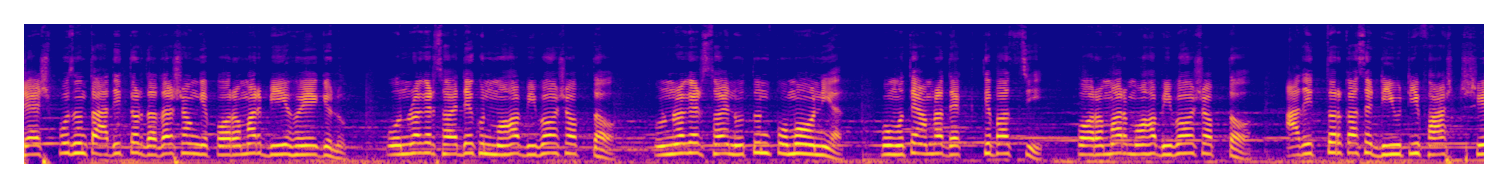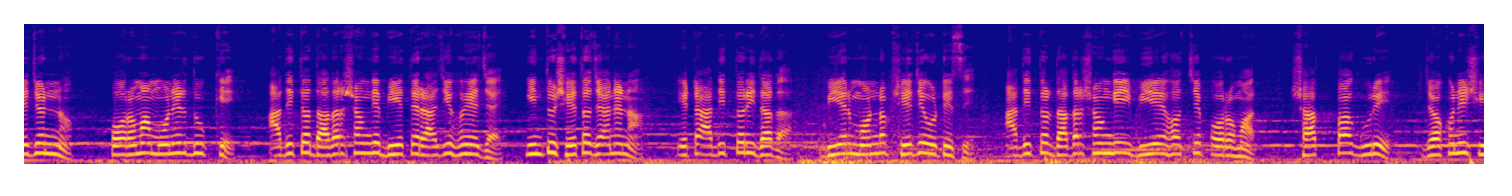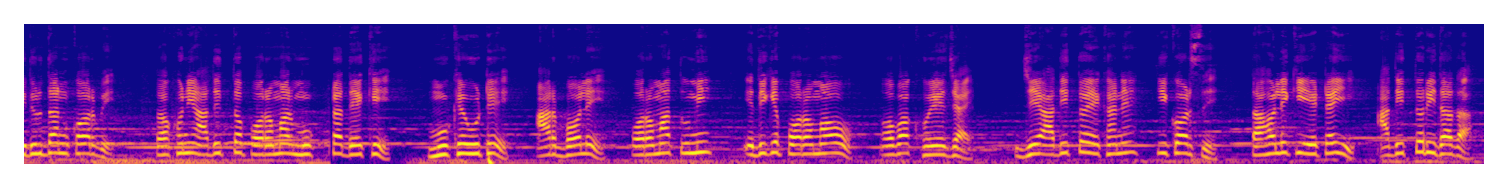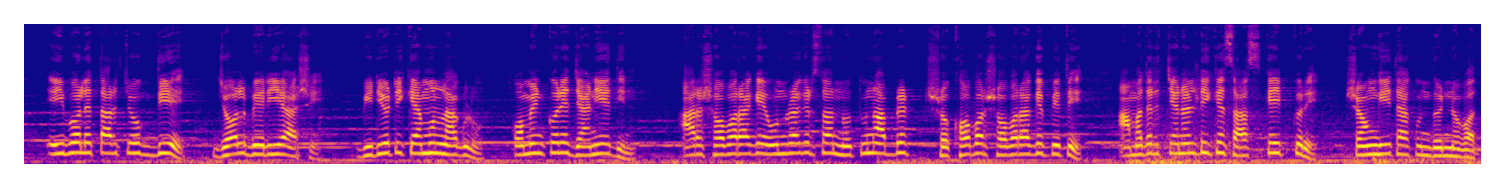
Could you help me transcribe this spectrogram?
শেষ পর্যন্ত আদিত্যর দাদার সঙ্গে পরমার বিয়ে হয়ে গেল। অনুরাগের ছয় দেখুন মহাবিবাহ সপ্তাহ। অনুরাগের ছয় নতুন পোমো অনিয়ার পোমোতে আমরা দেখতে পাচ্ছি পরমার মহাবিবাহ সপ্তাহ। আদিত্যর কাছে ডিউটি ফার্স্ট সেজন্য পরমা মনের দুঃখে আদিত্য দাদার সঙ্গে বিয়েতে রাজি হয়ে যায়। কিন্তু সে তো জানে না, এটা আদিত্যরই দাদা। বিয়ের মণ্ডপ সেজে উঠেছে। আদিত্যর দাদার সঙ্গেই বিয়ে হচ্ছে পরমার। সাত পা ঘুরে যখনই সিঁদুরদান করবে, তখনই আদিত্য পরমার মুখটা দেখে, মুখে উঠে আর বলে, পরমা, তুমি এদিকে পরমাও অবাক হয়ে যায়। যে আদিত্য এখানে কি করছে? তাহলে কি এটাই আদিত্যরই দাদা? এই বলে তার চোখ দিয়ে জল বেরিয়ে আসে। ভিডিওটি কেমন লাগল কমেন্ট করে জানিয়ে দিন। আর সবার আগে অনুরাগের সহ নতুন আপডেট খবর সবার আগে পেতে আমাদের চ্যানেলটিকে সাবস্ক্রাইব করে সঙ্গেই থাকুন। ধন্যবাদ।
